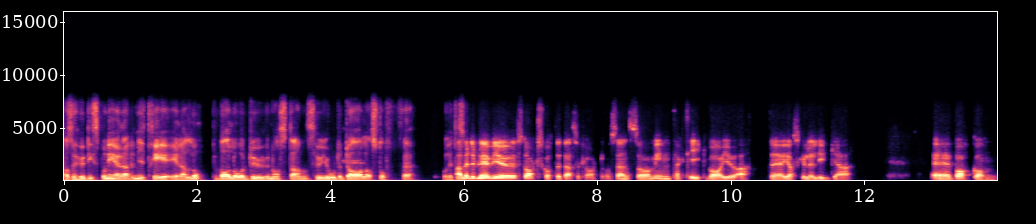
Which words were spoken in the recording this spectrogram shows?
alltså hur disponerade ni tre era lopp? Var låg du någonstans? Hur gjorde Dala och Stoffe? Och ja, så. men det blev ju startskottet där såklart och sen så min taktik var ju att eh, jag skulle ligga eh, bakom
